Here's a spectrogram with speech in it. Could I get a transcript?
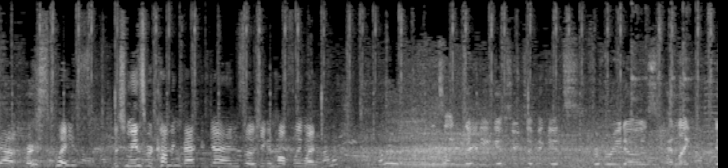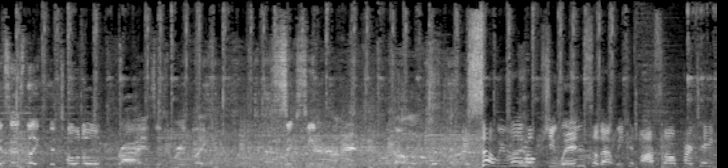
got first place, which means we're coming back again, so she can hopefully win. How much? It's like 30 gift certificates for burritos, and like it says like the total prize is worth like 1600 dollars. So we really hope she wins, so that we can also partake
